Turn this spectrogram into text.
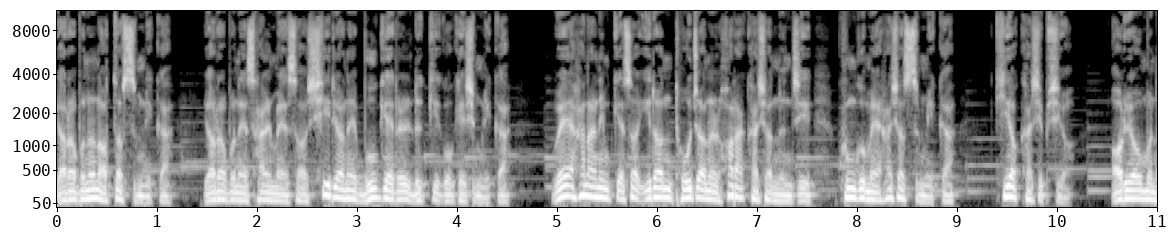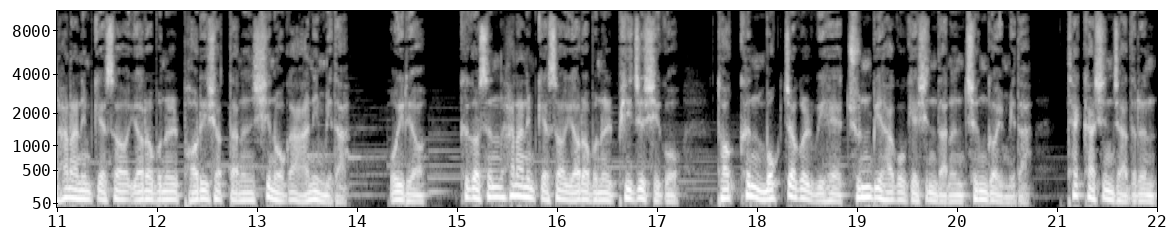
여러분은 어떻습니까? 여러분의 삶에서 시련의 무게를 느끼고 계십니까? 왜 하나님께서 이런 도전을 허락하셨는지 궁금해 하셨습니까? 기억하십시오. 어려움은 하나님께서 여러분을 버리셨다는 신호가 아닙니다. 오히려 그것은 하나님께서 여러분을 빚으시고 더 큰 목적을 위해 준비하고 계신다는 증거입니다. 택하신 자들은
